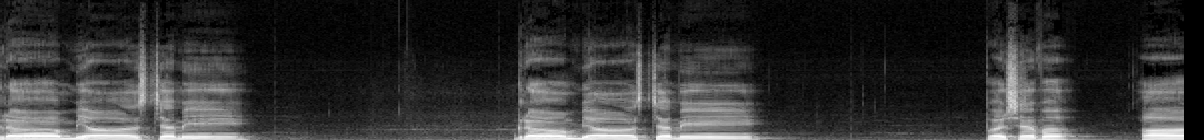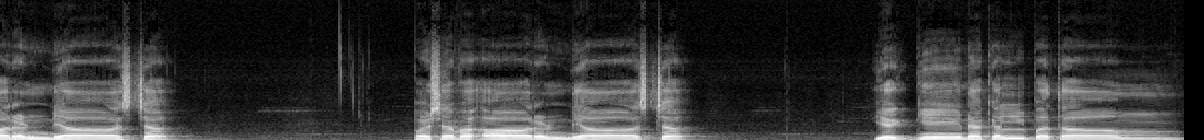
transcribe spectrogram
గ్రామ్యాశ్చ మే గ్రామ్యాశ్చ మే पशव आरण्याश्च। पशव आरण्याश्च। यज्ञेन कल्पताम्।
